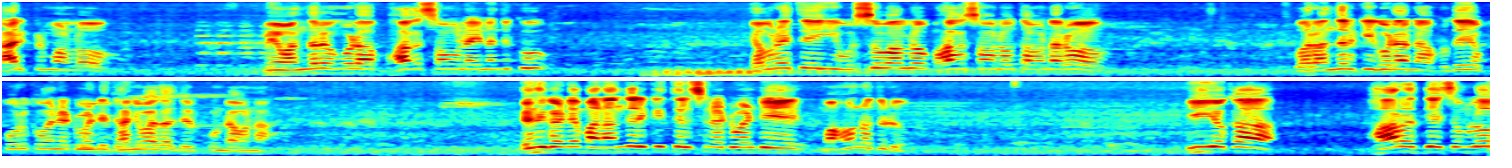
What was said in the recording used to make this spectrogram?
కార్యక్రమంలో మేమందరం కూడా భాగస్వాములైనందుకు ఎవరైతే ఈ ఉత్సవాల్లో భాగస్వాములు అవుతా ఉన్నారో వారందరికీ కూడా నా హృదయపూర్వకమైనటువంటి ధన్యవాదాలు తెలుపుకుంటా ఉన్నా. ఎందుకంటే మనందరికీ తెలిసినటువంటి మహోన్నతుడు ఈ యొక్క భారతదేశంలో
